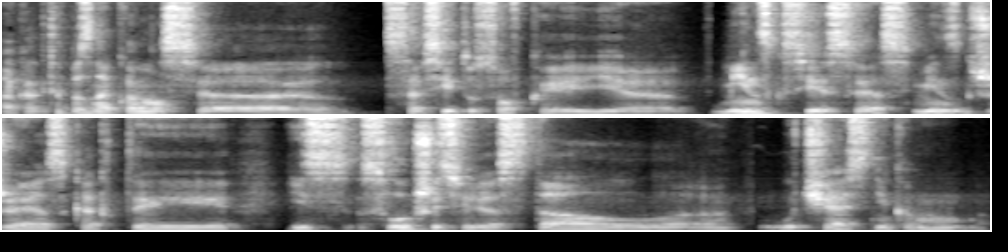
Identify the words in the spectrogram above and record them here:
А как ты познакомился со всей тусовкой э, Минск CSS, Минск JS? Как ты из слушателя стал э, участником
